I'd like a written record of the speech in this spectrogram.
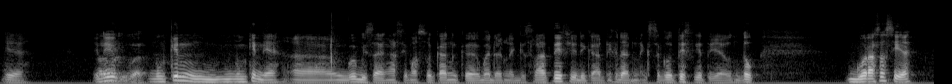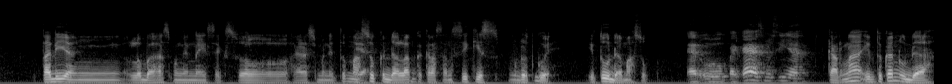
Iya. Kalau Ini mungkin mungkin ya, gue bisa ngasih masukan ke badan legislatif, yudikatif dan eksekutif gitu ya. Untuk gue rasa sih ya tadi yang lo bahas mengenai sexual harassment itu masuk ke dalam kekerasan psikis menurut gue. Itu udah masuk. RUU PKS mestinya. Karena itu kan udah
